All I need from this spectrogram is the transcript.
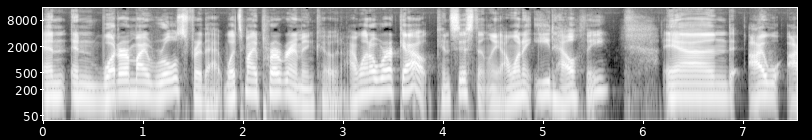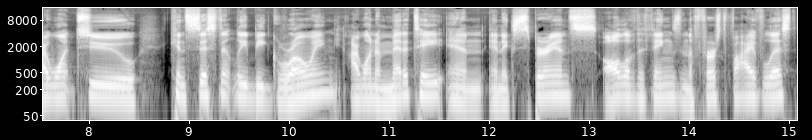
And and what are my rules for that? What's my programming code? I want to work out consistently. I want to eat healthy and I I want to consistently be growing. I want to meditate and and experience all of the things in the first 5 list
